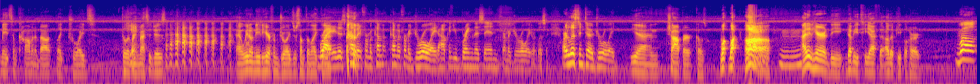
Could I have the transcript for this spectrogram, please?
Made some comment about like droids delivering Yeah. messages, and we don't need to hear from droids or something like Right, that. Right, it is coming from a coming, coming from a droid. How can you bring this in from a droid or listen or listen to a droid? Yeah, and Chopper goes, "What? What? Oh!" Mm-hmm. I didn't hear the WTF that other people heard. Well,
